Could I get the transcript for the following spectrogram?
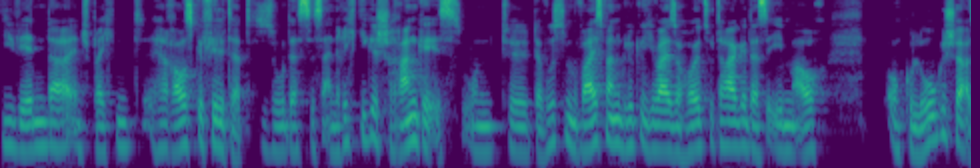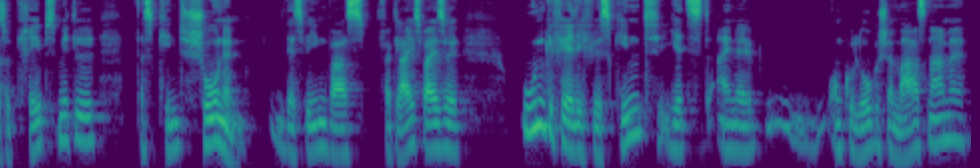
die werden da entsprechend herausgefiltert, so dass es eine richtige Schranke ist. Und äh, da wusste, weiß man glücklicherweise heutzutage, dass eben auch onkologische, also Krebsmittel, das Kind schonen. Deswegen war es vergleichsweise ungefährlich fürs Kind, jetzt eine onkologische Maßnahme,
